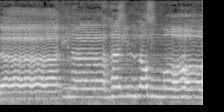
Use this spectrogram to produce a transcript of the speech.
لا إله إلا الله.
